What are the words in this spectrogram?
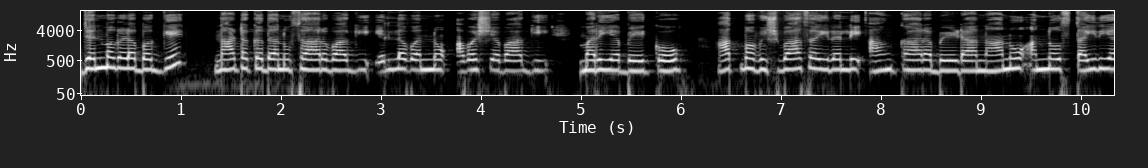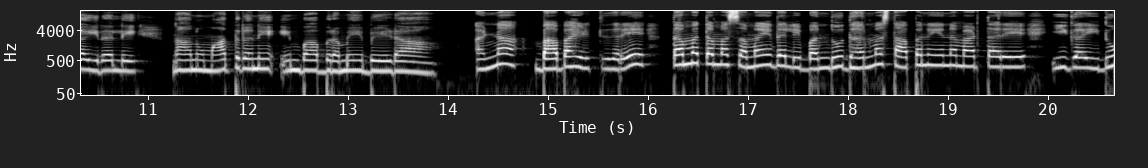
ಜನ್ಮಗಳ ಬಗ್ಗೆ ನಾಟಕದ ಅನುಸಾರವಾಗಿ ಎಲ್ಲವನ್ನು ಅವಶ್ಯವಾಗಿ ಮರೆಯಬೇಕು? ಆತ್ಮವಿಶ್ವಾಸ ಇರಲಿ, ಅಹಂಕಾರ ಬೇಡ, ನಾನು ಅನ್ನೋ ಸ್ಥೈರ್ಯ ಇರಲಿ, ನಾನು ಮಾತ್ರನೇ ಎಂಬ ಭ್ರಮೆ ಬೇಡ. ಅಣ್ಣ, ಬಾಬಾ ಹೇಳ್ತಿದ್ದಾರೆ, ತಮ್ಮ ತಮ್ಮ ಸಮಯದಲ್ಲಿ ಬಂದು ಧರ್ಮ ಸ್ಥಾಪನೆಯನ್ನ ಮಾಡ್ತಾರೆ. ಈಗ ಇದು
